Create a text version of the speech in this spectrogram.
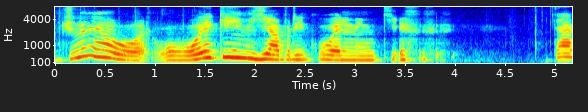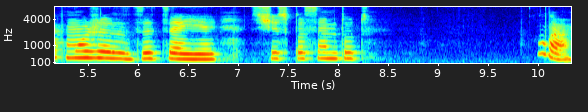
Джуніор. Ого, яке ім'я прикольненьке. Так, може, за це є ще спасем тут. Опа.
